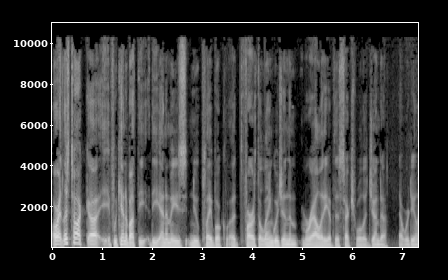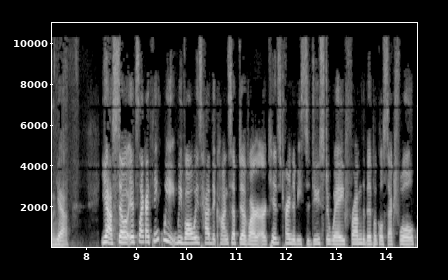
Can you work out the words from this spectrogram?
All right. Let's talk, uh, if we can, about the the enemy's new playbook uh, as far as the language and the morality of the sexual agenda that we're dealing yeah. with. Yeah yeah so it's like i think we we've always had the concept of our, our kids trying to be seduced away from the biblical sexual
